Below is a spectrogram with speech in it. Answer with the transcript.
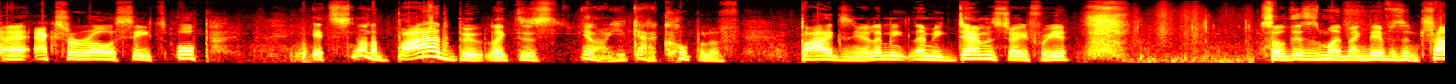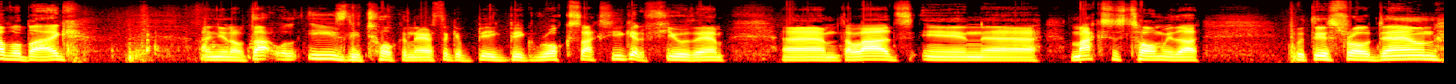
uh, extra row of seats up, it's not a bad boot. Like there's, you know, you get a couple of bags in here. Let me, let me demonstrate for you. So this is my magnificent travel bag. And you know, that will easily tuck in there. It's like a big, big rucksack. So you get a few of them. Um, the lads in uh, has told me that with this row down,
